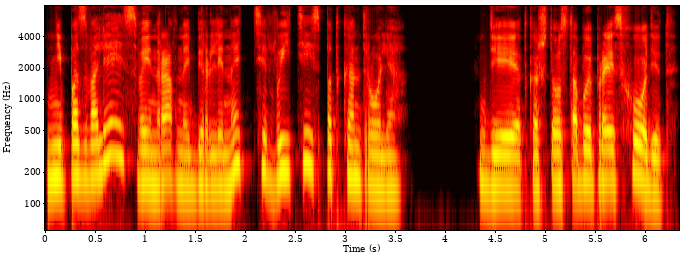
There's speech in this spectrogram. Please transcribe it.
не позволяя своей нравной Берлинетте выйти из-под контроля. «Детка, что с тобой происходит?»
